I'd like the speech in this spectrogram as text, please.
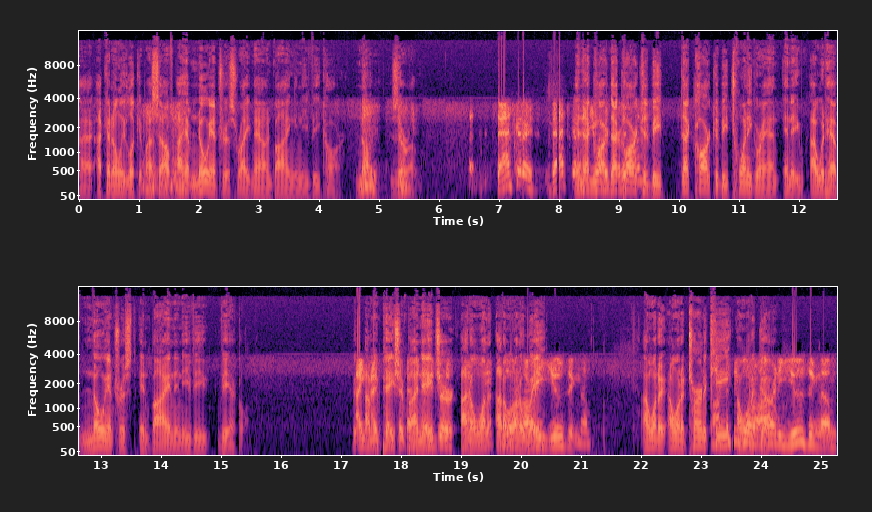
I, I, can only look at myself. I have no interest right now in buying an EV car. None. Zero. That's gonna. That's gonna. And that car. That car one? could be. That car could be twenty grand, and it, I would have no interest in buying an EV vehicle. I, am impatient by nature. I don't want to. I don't want to wait. Using them. I want to. I want to turn a key. I want to go. Already using them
